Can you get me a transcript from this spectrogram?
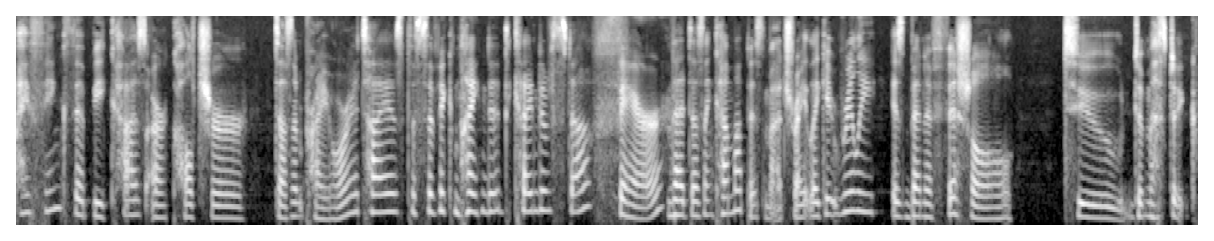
I think that because our culture doesn't prioritize the civic minded kind of stuff Fair. that doesn't come up as much, right? Like it really is beneficial to domestic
